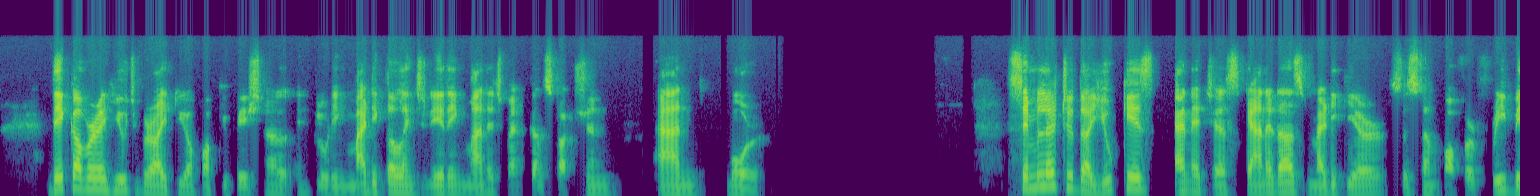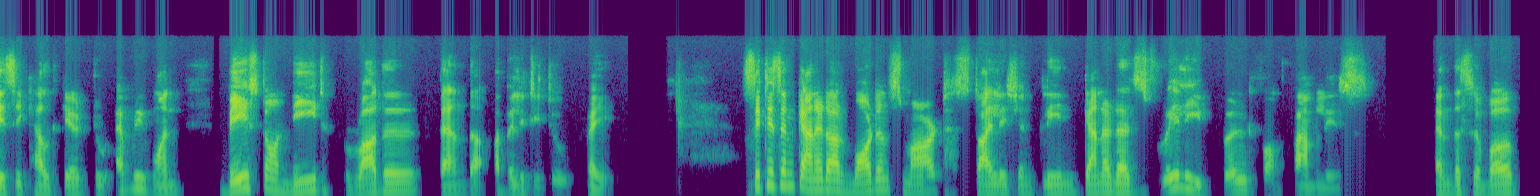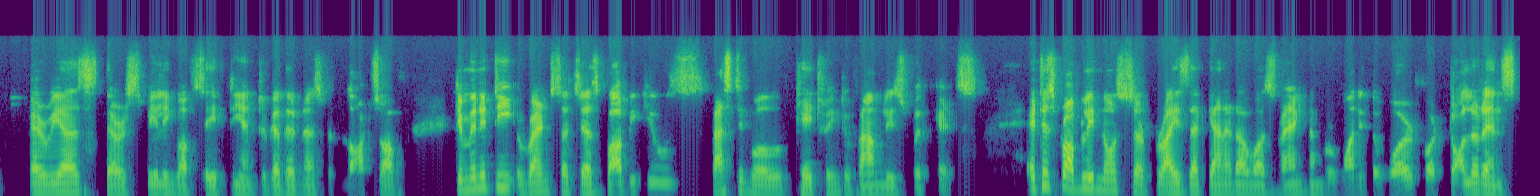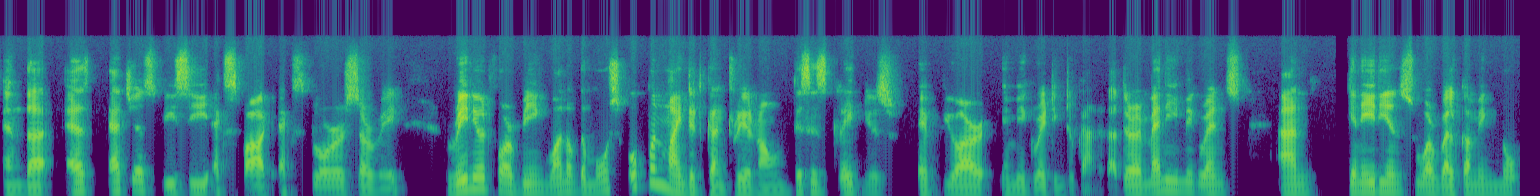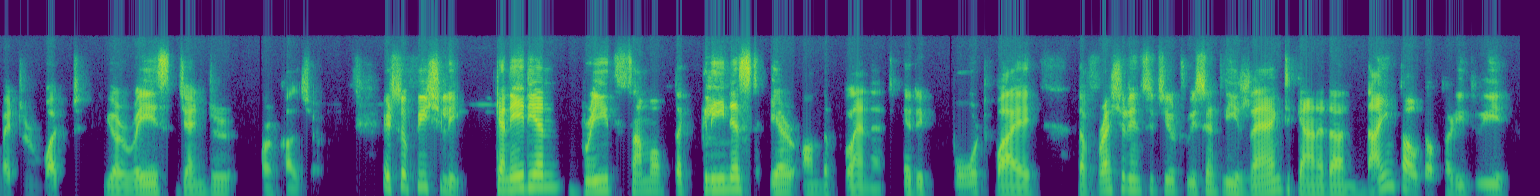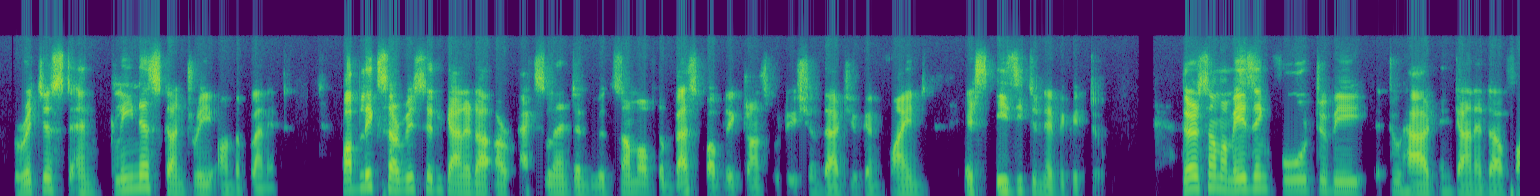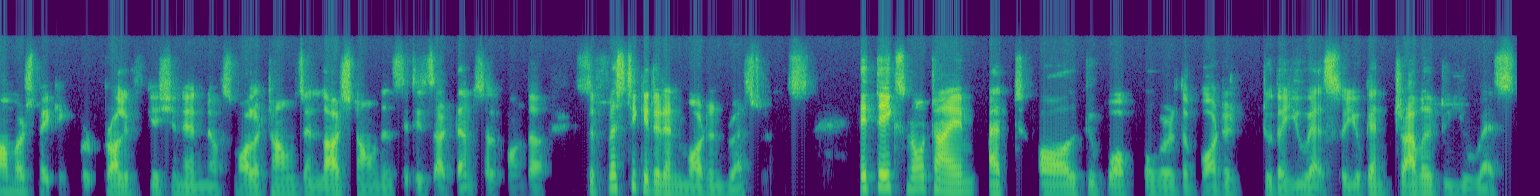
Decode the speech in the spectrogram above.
They cover a huge variety of occupational, including medical, engineering, management, construction, and more. Similar to the UK's NHS, Canada's Medicare system offer free basic healthcare to everyone based on need rather than the ability to pay. Cities in Canada are modern, smart, stylish, and clean. Canada is really built from families in the suburb areas, there's feeling of safety and togetherness with lots of community events such as barbecues, festival, catering to families with kids. It is probably no surprise that Canada was ranked number one in the world for tolerance in the HSBC Expat Explorer Survey, renewed for being one of the most open-minded country around. This is great news if you are immigrating to Canada. There are many immigrants and Canadians who are welcoming no matter what your race, gender, or culture. It's officially Canadian breathe some of the cleanest air on the planet. A report by the Fraser Institute recently ranked Canada 9th out of 33 richest and cleanest country on the planet. Public service in Canada are excellent and with some of the best public transportation that you can find, it's easy to navigate to there's some amazing food to be to had in canada. Farmers making proliferation in uh, smaller towns and large towns and cities are themselves on the sophisticated and modern restaurants. It takes no time at all to pop over the border to the us so you can travel to us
